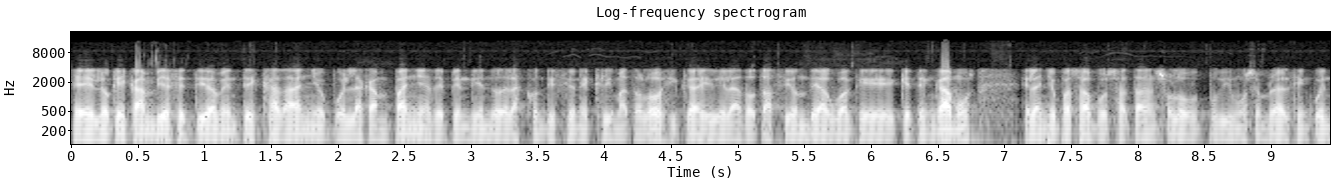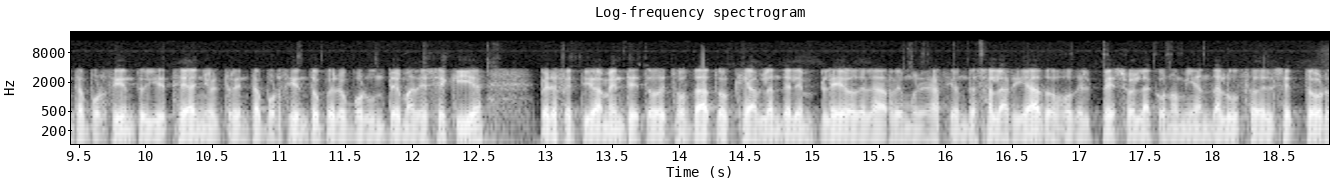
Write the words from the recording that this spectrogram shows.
Eh, lo que cambia efectivamente es cada año pues la campaña, dependiendo de las condiciones climatológicas y de la dotación de agua que, tengamos. El año pasado pues tan solo pudimos sembrar el 50% y este año el 30%, pero por un tema de sequía. Pero efectivamente todos estos datos que hablan del empleo, de la remuneración de asalariados o del peso en la economía andaluza del sector,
